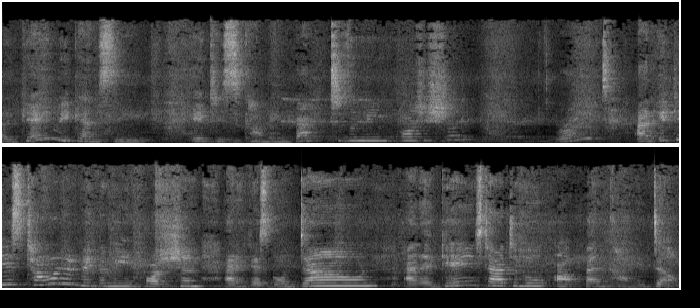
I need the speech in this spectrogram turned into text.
again we can see it is coming back to the mean position. Right? And it is started with the mean position and it has gone down and again start to move up and coming down.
